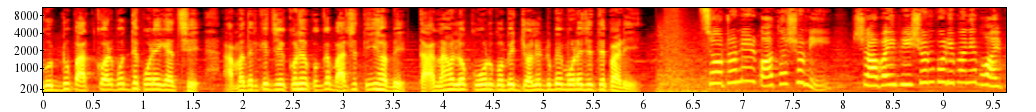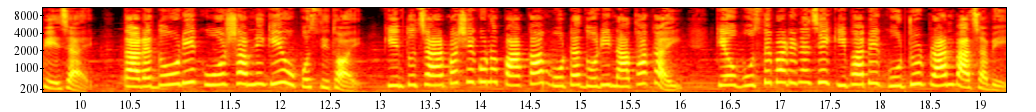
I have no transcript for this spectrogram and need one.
গুড্ডু পাতকর মধ্যে পড়ে গেছে। আমাদেরকে যে করে ওকে বাঁচাতেই হবে। তা না হলে কোর গভীর জলে ডুবে মরে যেতে পারে। ছোটনের কথা শুনে সবাই ভীষণ পরিমাণে ভয় পেয়ে যায়। তারা দৌড়ে কুয়োর সামনে গিয়ে উপস্থিত হয়। কিন্তু চারপাশে কোনো পাকা, মোটা দড়ি না থাকায় কেউ বুঝতে পারে না যে কীভাবে গুড্ডুর প্রাণ বাঁচাবে।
